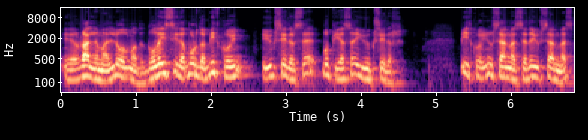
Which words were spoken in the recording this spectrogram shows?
E, rally malli olmadı. Dolayısıyla burada Bitcoin yükselirse bu piyasa yükselir. Bitcoin yükselmezse de yükselmez.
